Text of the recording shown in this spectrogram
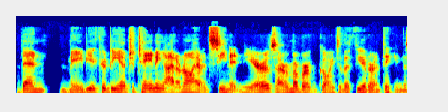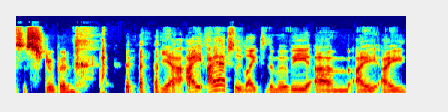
then maybe it could be entertaining. I don't know. I haven't seen it in years. I remember going to the theater and thinking this is stupid. Yeah i i actually liked the movie. Um i i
